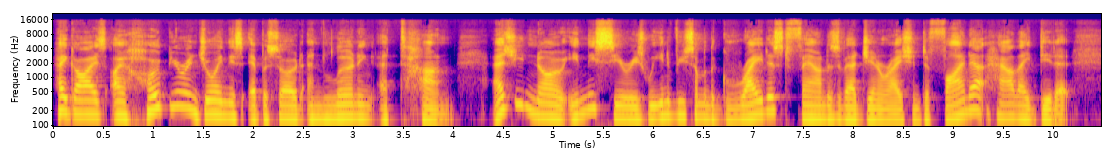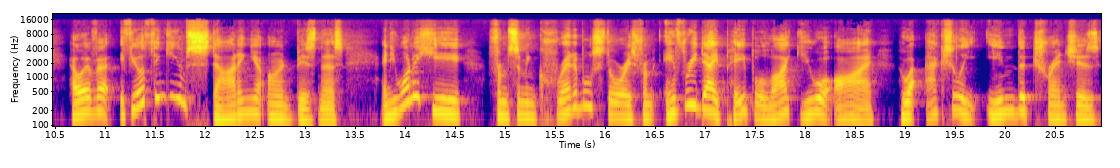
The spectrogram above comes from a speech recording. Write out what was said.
Hey guys, I hope you're enjoying this episode and learning a ton. As you know, in this series, we interview some of the greatest founders of our generation to find out how they did it. However, if you're thinking of starting your own business and you want to hear from some incredible stories from everyday people like you or I who are actually in the trenches,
